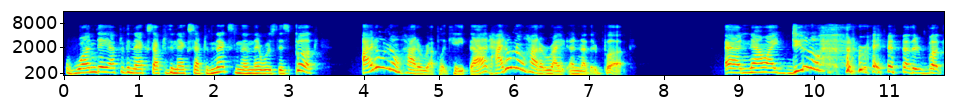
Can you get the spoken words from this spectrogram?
one day after the next, after the next, after the next. And then there was this book. I don't know how to replicate that. I don't know how to write another book. And now I do know how to write another book,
